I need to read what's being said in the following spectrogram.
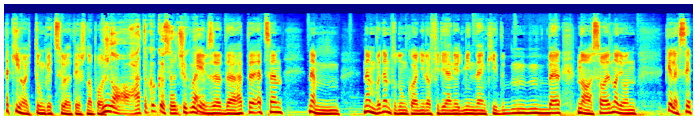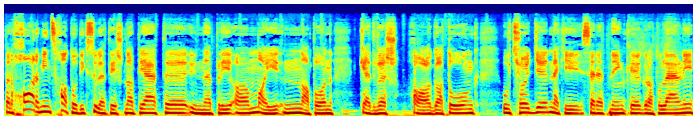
De kihagytunk egy születésnapos. Na, hát akkor köszöntsük meg. Képzeld el, hát egyszerűen nem, nem, nem tudunk annyira figyelni, hogy mindenkit be... Na, szóval nagyon kérlek szépen 36. születésnapját ünnepli a mai napon kedves hallgatónk, úgyhogy neki szeretnénk gratulálni,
